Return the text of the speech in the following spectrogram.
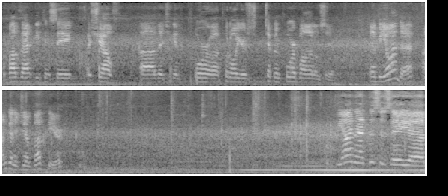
Above that, you can see a shelf uh, that you can pour, uh, put all your tip and pour bottles in. And beyond that, I'm going to jump up here. Beyond that, this is a uh,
